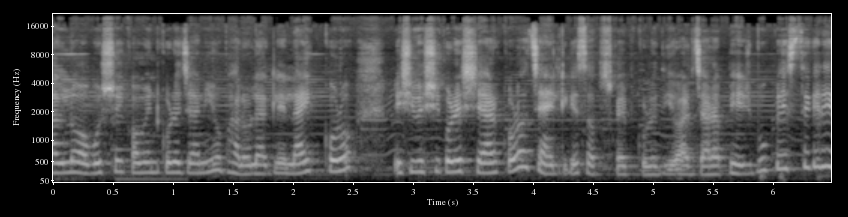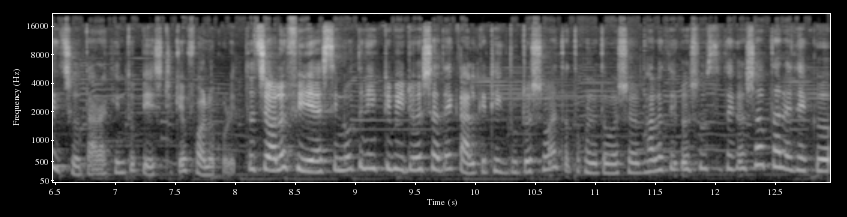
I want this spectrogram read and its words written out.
লাগল অবশ্যই কমেন্ট করে জানিও। ভালো লাগলে লাইক করো, বেশি বেশি করে শেয়ার করো চ্যানেলটিকে সাবস্ক্রাইব করে দিও। আর যারা ফেসবুক পেজ থেকে দেখছ, তারা কিন্তু পেজটিকে ফলো করে তো চলো ফিরে আসছি নতুন একটি ভিডিওর সাথে কালকে ঠিক দুটোর সময়। ততক্ষণে তোমার সবাই ভালো থেকো, সুস্থ থেকো, সাবধানে থেকো।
